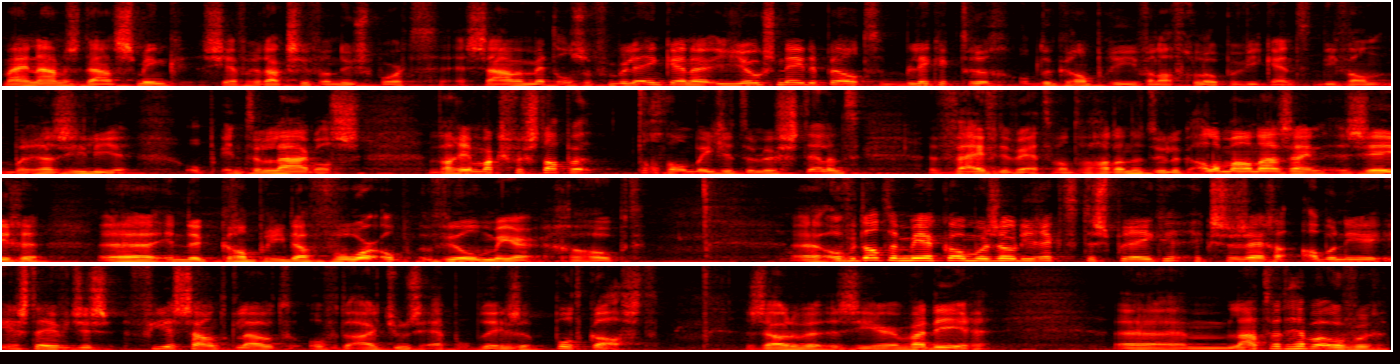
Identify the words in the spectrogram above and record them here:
Mijn naam is Daan Smink, chefredactie van NuSport. En samen met onze Formule 1-kenner Joost Nederpelt blik ik terug op de Grand Prix van afgelopen weekend. Die van Brazilië op Interlagos. Waarin Max Verstappen toch wel een beetje teleurstellend vijfde werd. Want we hadden natuurlijk allemaal na zijn zegen uh, in de Grand Prix daarvoor op veel meer gehoopt. Uh, over dat en meer komen we zo direct te spreken. Ik zou zeggen, abonneer eerst eventjes via Soundcloud of de iTunes-app op deze podcast. Dat zouden we zeer waarderen. Um, laten we het hebben over,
